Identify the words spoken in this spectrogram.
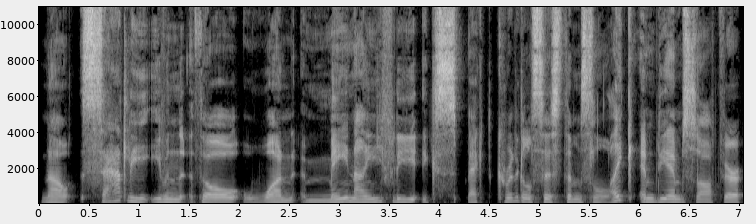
Now, sadly, even though one may naively expect critical systems like MDM software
